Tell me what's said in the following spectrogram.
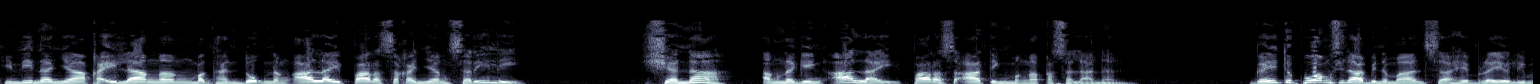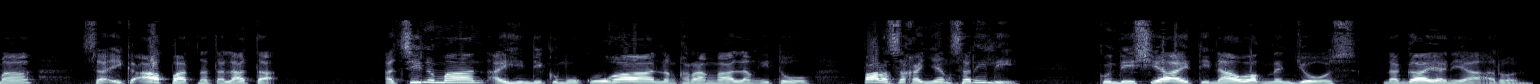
Hindi na niya kailangang maghandog ng alay para sa kanyang sarili. Siya na ang naging alay para sa ating mga kasalanan. Ganito po ang sinabi naman sa Hebreo 5 sa ikaapat na talata. At sino man ay hindi kumukuha ng karangalang ito para sa kanyang sarili, kundi siya ay tinawag ng Diyos na gaya ni Aaron.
